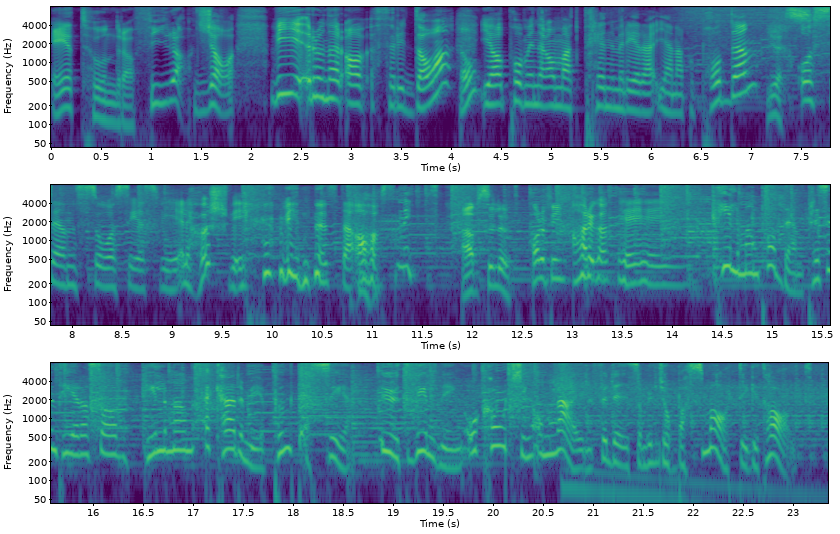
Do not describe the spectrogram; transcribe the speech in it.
104. Ja, vi rundar av för idag. Ja. Jag påminner om att prenumerera gärna på podden. Yes. Och sen så ses vi, eller hörs vi, vid nästa avsnitt. Absolut. Ha det fint. Ha det gott. Hej, hej. Hillmanpodden presenteras av hillmanacademy.se Utbildning och coaching online för dig som vill jobba smart digitalt.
